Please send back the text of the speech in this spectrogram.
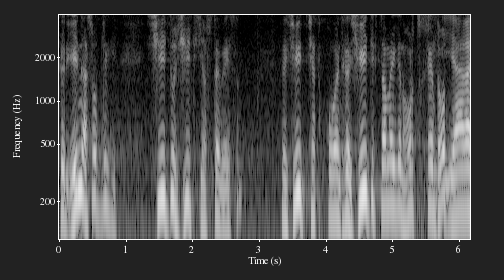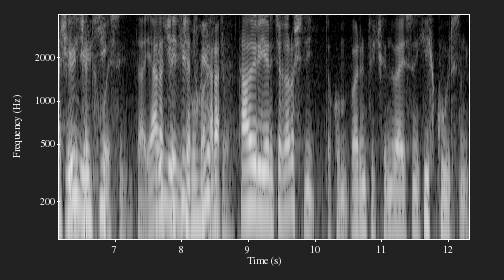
Тэгэхээр энэ асуудлыг шийдвэл шийдэх ёстой байсан. Тэгэхээр шийдэж чадахгүй байна. Тэгэхээр шийдэх замыг нь хурцгахын тулд яагаад шийдэж чадахгүй байсан. За яагаад шийдэж чадахгүй хараа. Та хоёр ярьж байгаагаар шүү баримт бичгэн байсан хийхгүй ирсэн.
